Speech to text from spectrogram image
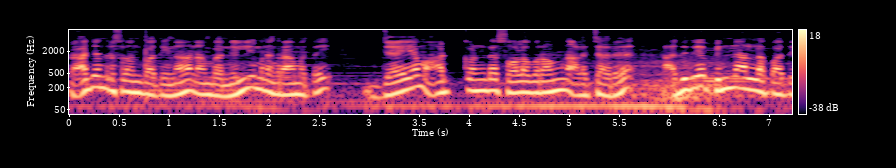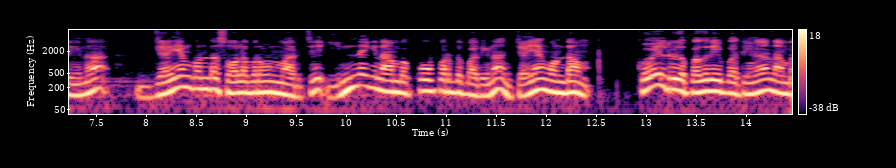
ராஜேந்திர சோழன் பார்த்தீங்கன்னா நம்ம நெல்லிமன கிராமத்தை ஜெயம் ஆட்கொண்ட சோழபுரம்னு அழைச்சாரு. அதுவே பின்னாளில் பார்த்தீங்கன்னா ஜெயம் கொண்ட சோழபுரம்னு மாறிச்சு. இன்னைக்கு நாம் கூப்பிட்றது பார்த்தீங்கன்னா ஜெயங்கொண்டம் கோயில் இருக்க பகுதியை பார்த்தீங்கன்னா நம்ம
